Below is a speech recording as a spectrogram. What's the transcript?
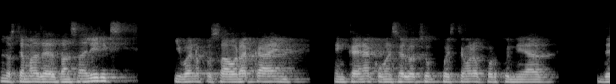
los temas de Advanced Analytics. Y bueno, pues ahora acá en, en Cadena Comercial 8, pues tengo la oportunidad de,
